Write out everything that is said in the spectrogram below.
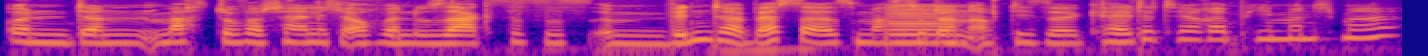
Und dann machst du wahrscheinlich auch, wenn du sagst, dass es im Winter besser ist, machst mhm. du dann auch diese Kältetherapie manchmal?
